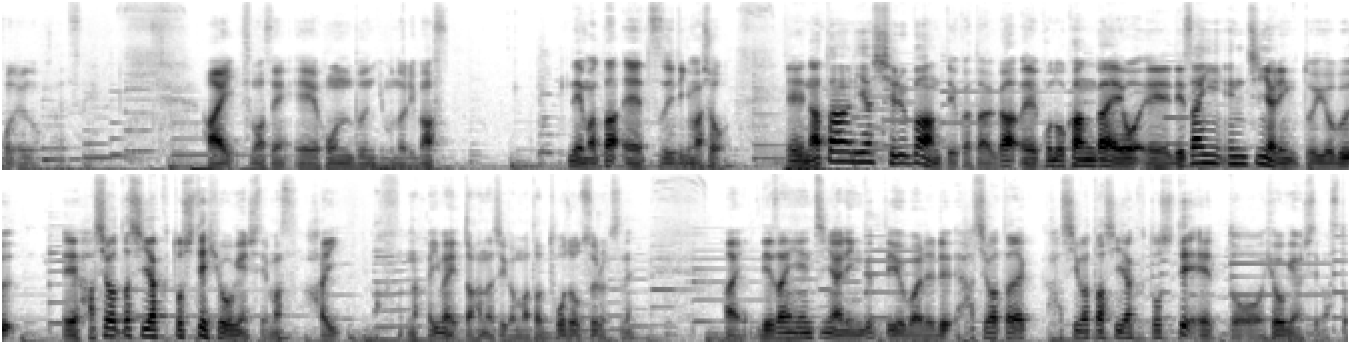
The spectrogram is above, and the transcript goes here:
この世の中ですね。はい、すみません、えー、本文に戻ります。で、また、えー、続いていきましょう。えー、ナターリア・シェルバーンという方が、えー、この考えを、えー、デザインエンジニアリングと呼ぶ、えー、橋渡し役として表現しています。はい。なんか今言った話がまた登場するんですね。はい、デザインエンジニアリングって呼ばれる橋渡橋渡し役として、えっと、表現していますと。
